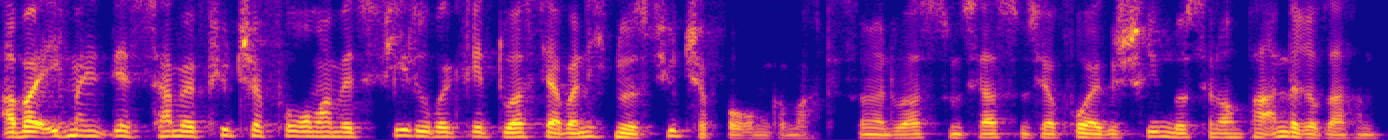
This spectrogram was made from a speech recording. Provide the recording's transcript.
Aber ich meine, jetzt haben wir Future Forum, haben wir jetzt viel drüber geredet. Du hast ja aber nicht nur das Future Forum gemacht, sondern du hast uns, hast uns ja vorher geschrieben, du hast ja noch ein paar andere Sachen.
